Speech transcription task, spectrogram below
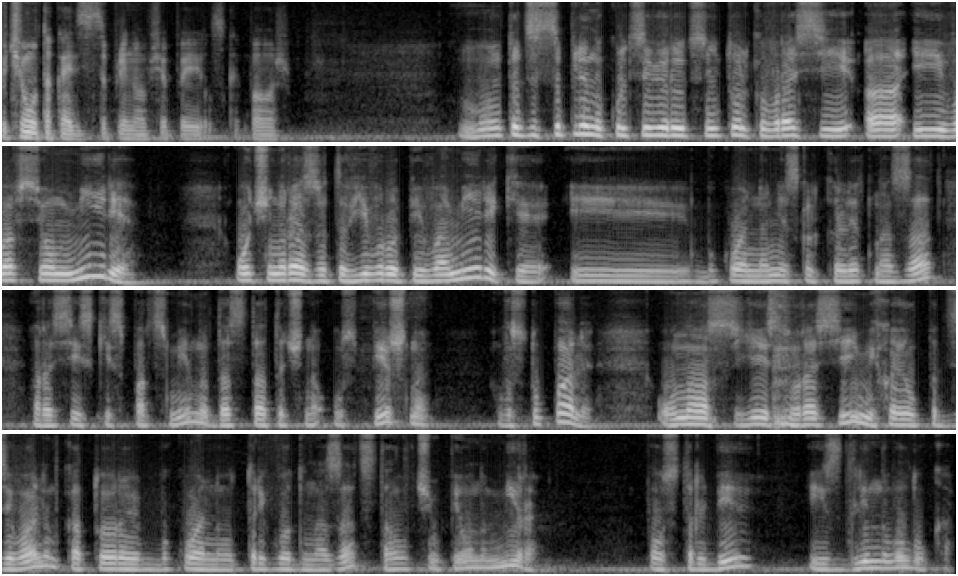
почему такая дисциплина вообще появилась, как по-вашему? Ну, эта дисциплина культивируется не только в России, а и во всем мире. Очень развита в Европе и в Америке. И буквально несколько лет назад российские спортсмены достаточно успешно выступали. У нас есть в России Михаил Поддевалин, который буквально вот три года назад стал чемпионом мира по стрельбе из длинного лука.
